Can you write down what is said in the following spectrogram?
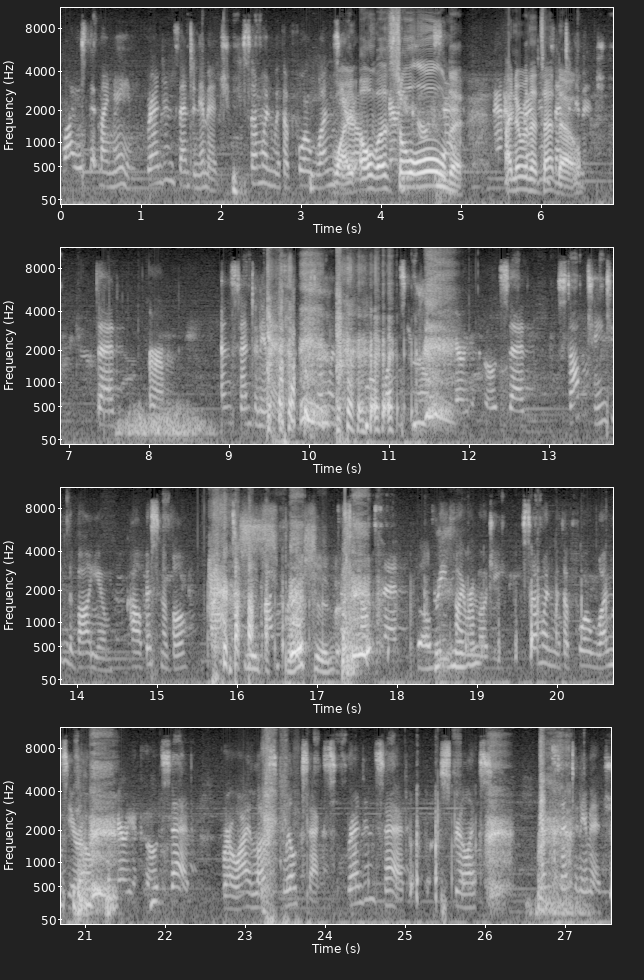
why is that my name? Brandon sent an image. Someone with a 410 Why? Oh, that's so area code old. said, I know where that's Brandon at sent an image. Said, um, and sent an image. Someone with a 410 area code said, stop changing the volume. Carl Bisnavel. the expression. Tom said, three fire emoji. Someone with a 410 area code said, Bro, I love Squilk sex. Brandon said, Skrillex. And sent an image.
